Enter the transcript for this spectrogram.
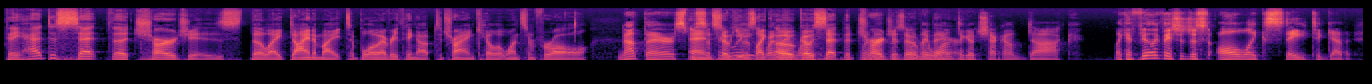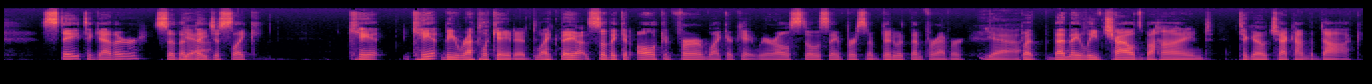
They had to set the charges, the like dynamite, to blow everything up to try and kill it once and for all. Not there. And so he was like, "Oh, go want- set the when they- charges when over they there." They wanted to go check on Doc. Like I feel like they should just all like stay together, stay together, so that Yeah. they just like can't can't be replicated. Like they so they can all confirm like, okay, we're all still the same person. I've been with them forever. yeah, But then they leave Childs behind to go check on the Doc,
